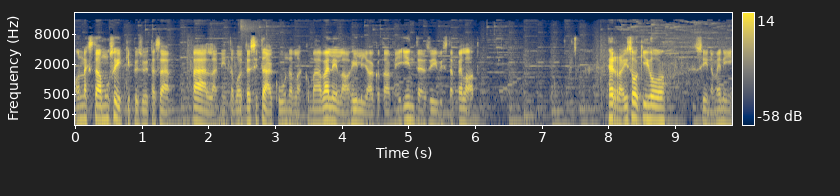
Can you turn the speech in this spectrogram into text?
Onneksi tää musiikki pysyy tässä päällä, niin te voitte sitä kuunnella, kun mä välillä on hiljaa, kun tää on niin intensiivistä pelata. Herra iso kiho, siinä meni.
